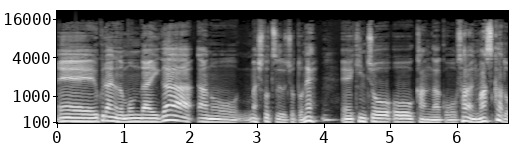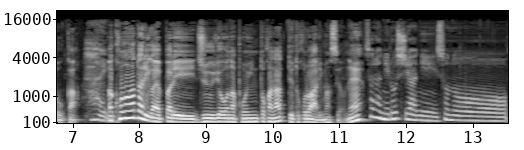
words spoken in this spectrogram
えー、ウクライナの問題が、あの、まあ、一つちょっとね、うん、えー、緊張感がこう、さらに増すかどうか。はい。まあ、このあたりがやっぱり重要なポイントかなっていうところはありますよね。さらにロシアに、その、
